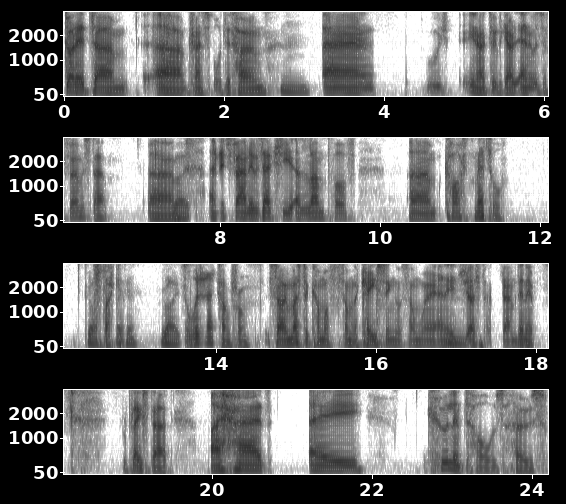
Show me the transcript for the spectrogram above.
got it um, um transported home, Mm. and you know took the garage, and it was a thermostat, um, right. and it found it was actually a lump of um, cast metal. Gosh. stuck in. okay. Right. So where did that come from? So it must have come off some of the casing or somewhere, and it Mm. just jammed in it. Replaced that. I had a coolant hose hose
